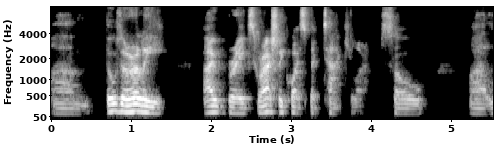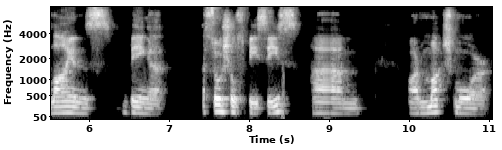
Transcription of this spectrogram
Um, those early outbreaks were actually quite spectacular. So, uh, lions, being a, a social species, um, are much more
